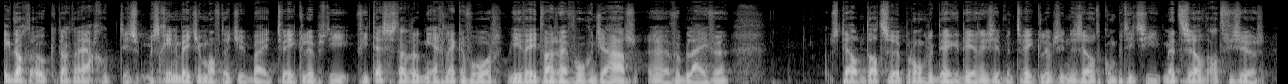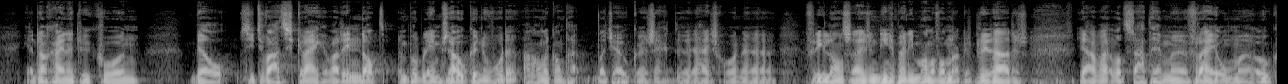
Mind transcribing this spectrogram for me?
ik dacht ook, ik dacht, nou ja, goed, het is misschien een beetje maf dat je bij twee clubs die, Vitesse staat er ook niet echt lekker voor. Wie weet waar zij volgend jaar verblijven. Stel dat ze per ongeluk degraderen en zit met twee clubs in dezelfde competitie met dezelfde adviseur. Ja, dan ga je natuurlijk gewoon wel situaties krijgen waarin dat een probleem zou kunnen worden. Aan de andere kant, wat jij ook eh, zegt, eh, hij is gewoon eh freelancer. Hij is in dienst bij die mannen van Nakkers Breda. Dus ja, wa- wat staat hem vrij om ook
